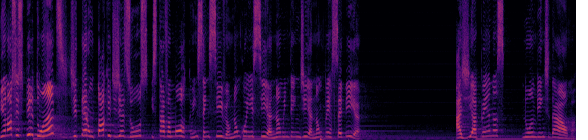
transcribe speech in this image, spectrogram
E o nosso espírito, antes de ter um toque de Jesus, estava morto, insensível, não conhecia, não entendia, não percebia agia apenas no ambiente da alma.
